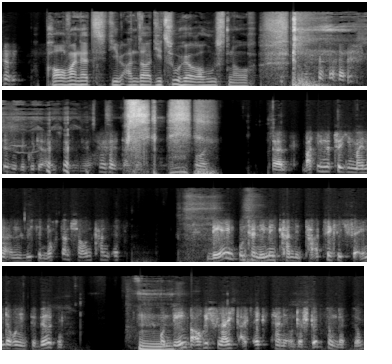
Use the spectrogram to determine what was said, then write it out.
Brauchen wir nicht, die andere, die Zuhörer husten auch. das ist eine gute Einstellung, ja. Und äh, was ich natürlich in meiner Analyse noch dann schauen kann, ist, wer im Unternehmen kann denn tatsächlich Veränderungen bewirken? Mhm. Und wen brauche ich vielleicht als externe Unterstützung dazu?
